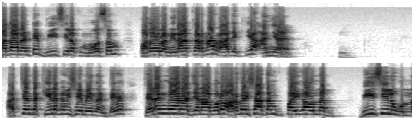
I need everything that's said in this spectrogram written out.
పదాలంటే బీసీలకు మోసం పదవుల నిరాకరణ రాజకీయ అన్యాయం. అత్యంత కీలక విషయం ఏంటంటే తెలంగాణ జనాభాలో అరవై శాతంకి పైగా ఉన్న బీసీలు ఉన్న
